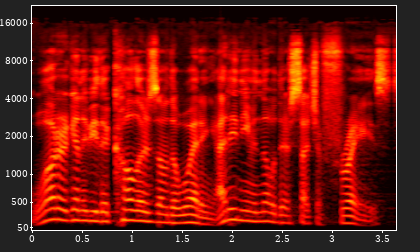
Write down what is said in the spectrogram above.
what are gonna be the colors of the wedding? I didn't even know there's such a phrase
